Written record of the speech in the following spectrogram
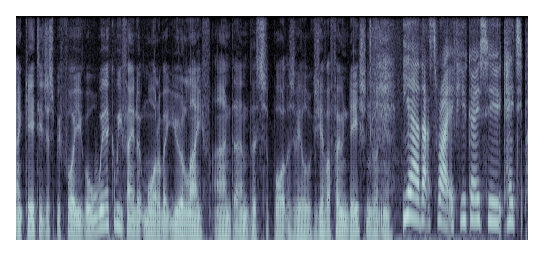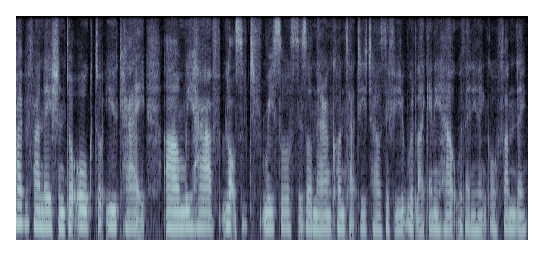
And Katie, just before you go, where can we find out more about your life and, and the support that's available? Because you have a foundation, don't you? Yeah, that's right. If you go to katiepiperfoundation.org.uk, um, we have lots of different resources on there and contact details if you would like any help with anything or funding.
